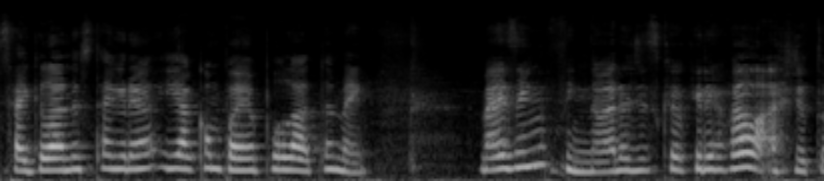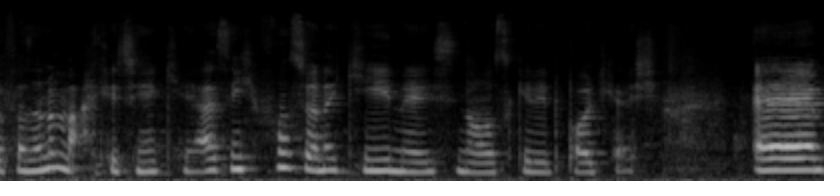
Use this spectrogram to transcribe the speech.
Segue lá no Instagram e acompanha por lá também. Mas enfim, não era disso que eu queria falar. Já tô fazendo marketing aqui. É assim que funciona aqui nesse nosso querido podcast. É...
